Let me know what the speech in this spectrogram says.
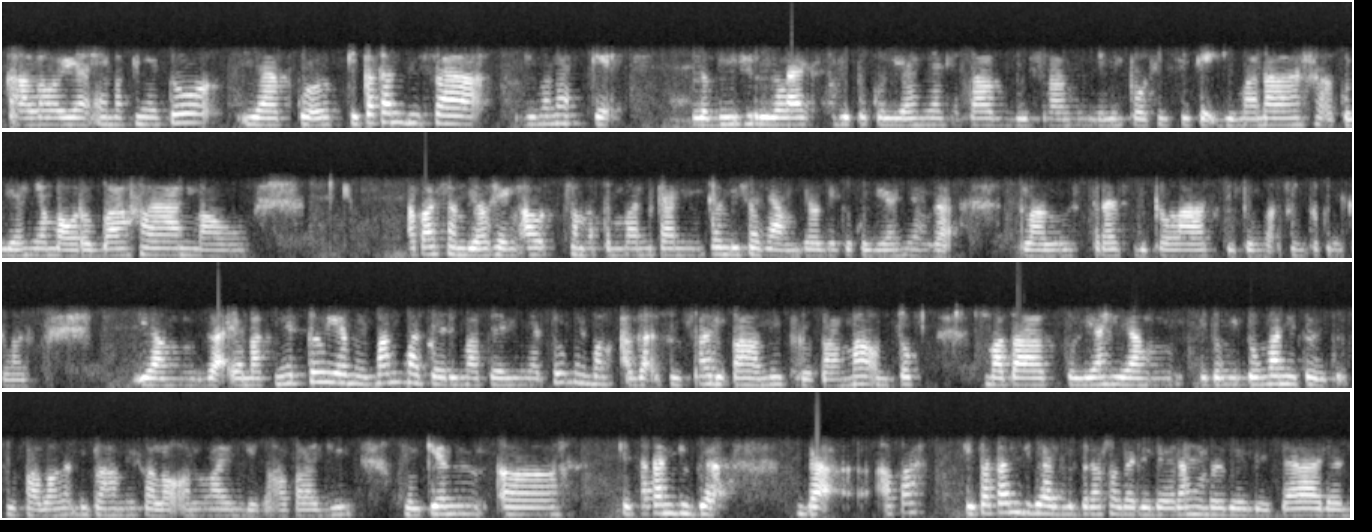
Kalau yang enaknya itu ya kita kan bisa gimana kayak lebih relax gitu kuliahnya. Kita bisa memilih posisi kayak gimana kuliahnya mau rebahan mau apa sambil hangout sama teman kan kan bisa nyambil gitu kuliahnya. Nggak terlalu stres di kelas gitu nggak suntuk di kelas yang nggak enaknya tuh ya memang materi-materinya tuh memang agak susah dipahami terutama untuk mata kuliah yang hitung-hitungan itu itu susah banget dipahami kalau online gitu. Apalagi mungkin uh, kita kan juga nggak apa kita kan juga berasal dari daerah yang berbeda-beda dan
